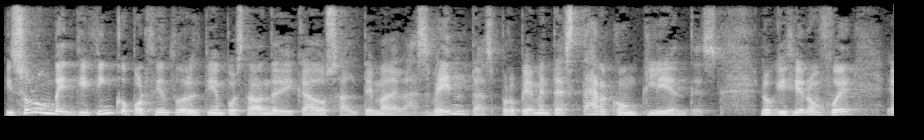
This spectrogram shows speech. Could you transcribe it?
y solo un 25% del tiempo estaban dedicados al tema de las ventas, propiamente a estar con clientes. Lo que hicieron fue, eh,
